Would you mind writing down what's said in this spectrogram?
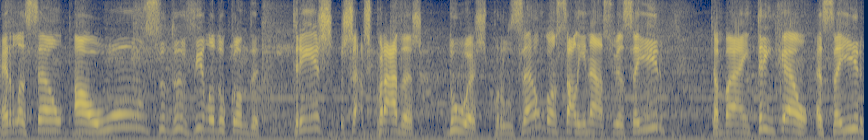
em relação ao 11 de Vila do Conde. Três já esperadas, duas por lesão, Gonçalo Inácio a sair, também Trincão a sair,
